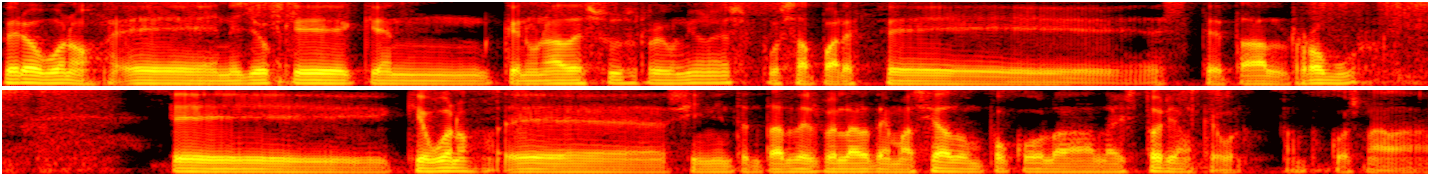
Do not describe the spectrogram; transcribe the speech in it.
Pero bueno, eh, en ello que, en, una de sus reuniones pues aparece este tal Robur, eh, que bueno, eh, sin intentar desvelar demasiado un poco la, historia, aunque bueno, tampoco es nada,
